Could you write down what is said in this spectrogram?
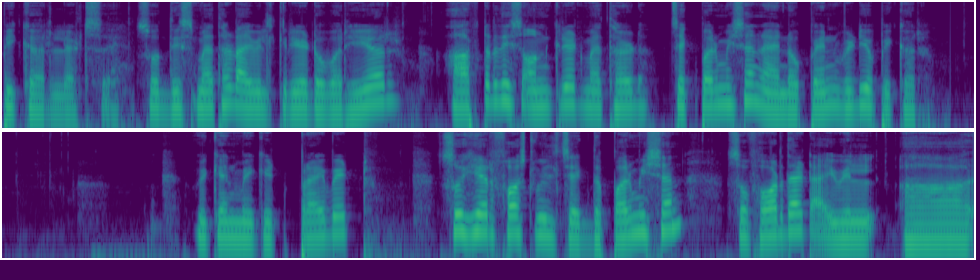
picker let's say. So this method i will create over here. After this on create method check permission and open video picker. We can make it private. So here first we'll check the permission so for that I will uh,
